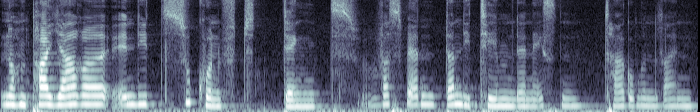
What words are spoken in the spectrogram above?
noch ein paar Jahre in die Zukunft denkt, was werden dann die Themen der nächsten Tagungen sein?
